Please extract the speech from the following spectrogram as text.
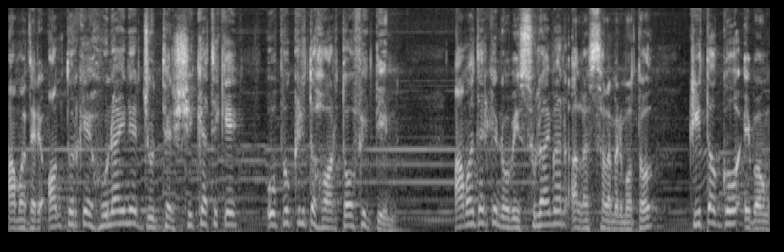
আমাদের অন্তরকে হুনাইনের যুদ্ধের শিক্ষা থেকে উপকৃত হওয়ার তৌফিক দিন। আমাদেরকে নবী সুলাইমান আল্লাহ সাল্লামের মতো কৃতজ্ঞ এবং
